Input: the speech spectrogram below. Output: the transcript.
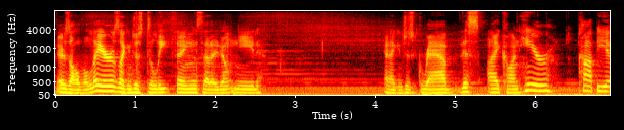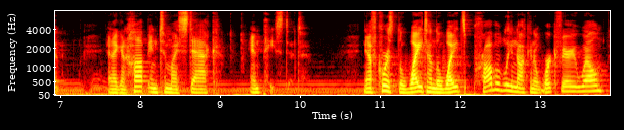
there's all the layers. I can just delete things that I don't need. And I can just grab this icon here, copy it, and I can hop into my stack and paste it. Now, of course, the white on the white's probably not going to work very well.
